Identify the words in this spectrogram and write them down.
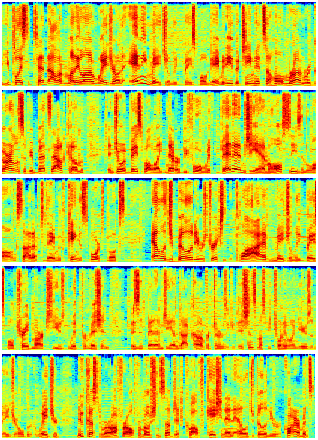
when you place a $10 moneyline wager on any Major League Baseball game and either team hits a home run, regardless of your bet's outcome. Enjoy baseball like never before with BetMGM all season long. Sign up today with the King of Sportsbooks. Eligibility restrictions apply. Major League Baseball trademarks used with permission. Visit BetMGM.com for terms and conditions. Must be 21 years of age or older to wager. New customer offer. All promotion subject to qualification and eligibility requirements.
